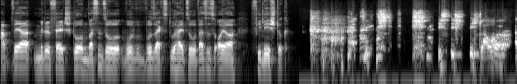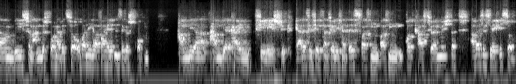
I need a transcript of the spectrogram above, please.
Abwehr, Mittelfeld, Sturm. Was sind so, wo, wo sagst du halt so, was ist euer Filetstück? ich, ich, ich glaube, ähm, wie ich schon angesprochen habe, jetzt für Oberliga-Verhältnisse gesprochen, haben wir, haben wir kein Filetstück. Ja, das ist jetzt natürlich nicht das, was ein, was ein Podcast hören möchte, aber es ist wirklich so.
